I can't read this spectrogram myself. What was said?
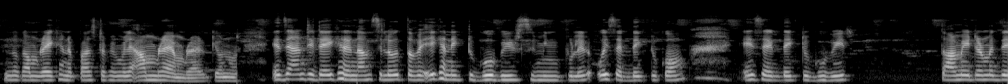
কিন্তু আমরা এখানে পাঁচটা ফ্যামিলি আমরা আমরা আর কি এই যে আন্টিটা এখানে নামছিল, তবে এখানে একটু গভীর সুইমিং পুলের ওই সাইড একটু কম, এই সাইড একটু গভীর। তো আমি এটার মধ্যে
